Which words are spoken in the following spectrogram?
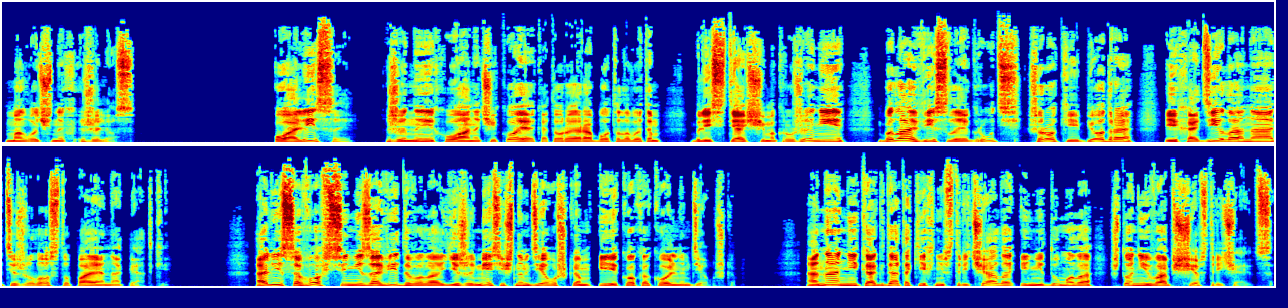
молочных желез. У Алисы, жены Хуана Чикоя, которая работала в этом блестящем окружении, была вислая грудь, широкие бедра, и ходила она, тяжело ступая на пятки. Алиса вовсе не завидовала ежемесячным девушкам и кока-кольным девушкам. Она никогда таких не встречала и не думала, что они вообще встречаются.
